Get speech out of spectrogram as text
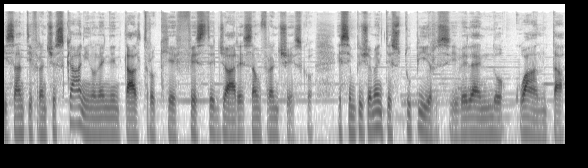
i santi francescani non è nient'altro che festeggiare San Francesco e semplicemente stupirsi vedendo quanta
